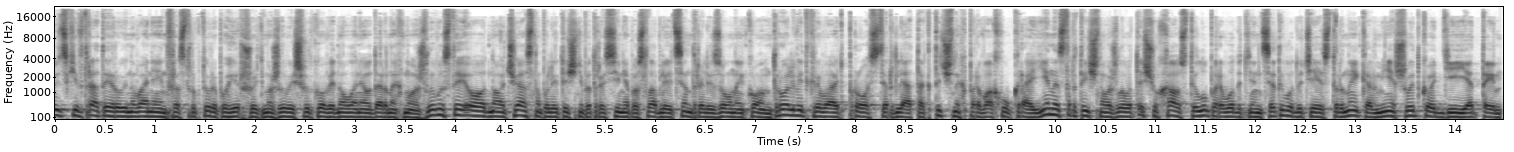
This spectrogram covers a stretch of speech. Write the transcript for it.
Людські втрати і руйнування інфраструктури погіршують можливість швидкого відновлення ударних можливостей. Одночасно політичні потрясіння послаблюють централізований контроль, відкривають простір для тактичних переваг України. Стратегічно важливо те, що хаос тилу переводить ініціативу до тієї сторони, яка вміє швидко діяти.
